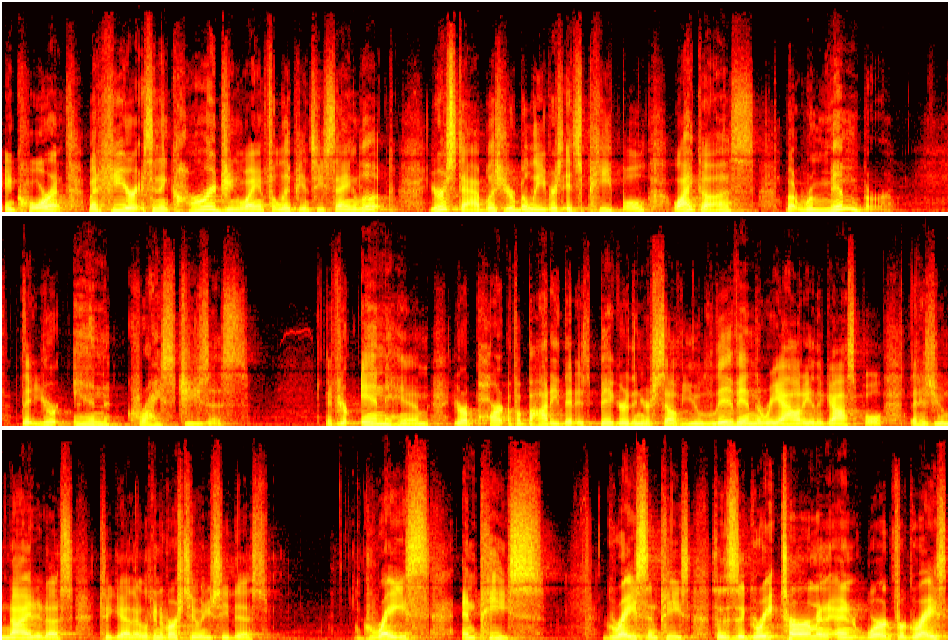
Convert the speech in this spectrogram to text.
in Corinth. But here it's an encouraging way in Philippians. He's saying, Look, you're established, you're believers, it's people like us, but remember that you're in Christ Jesus If you're in Him, you're a part of a body that is bigger than yourself. You live in the reality of the gospel that has united us together. Look into verse 2 and you see this grace and peace. Grace and peace. So, this is a Greek term and, and word for grace,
